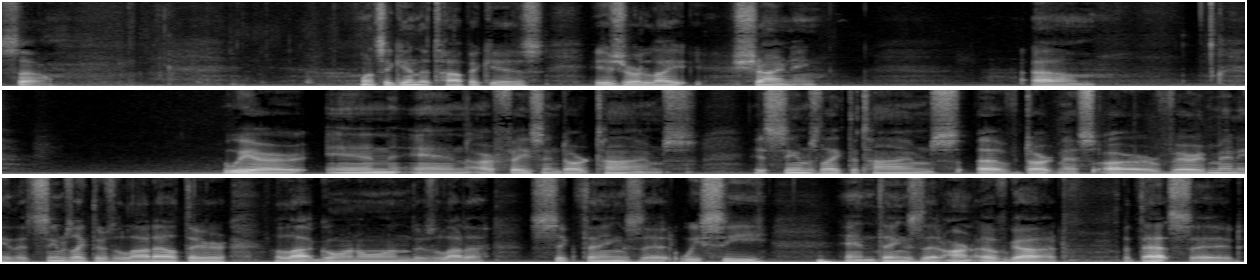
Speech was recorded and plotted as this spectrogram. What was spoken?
So, once again, the topic is Is your light shining? Um, we are in and are facing dark times. It seems like the times of darkness are very many. That seems like there's a lot out there, a lot going on. There's a lot of sick things that we see and things that aren't of God. But that said,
